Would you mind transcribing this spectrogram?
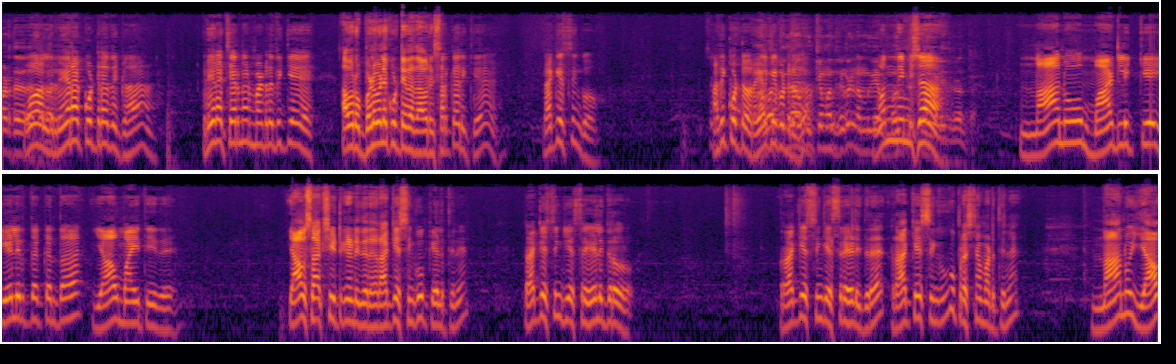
ಮಾಡ್ತಾ ಓ ಇದ್ದಾರೆ ಅಲ್ಲಿ ರೇರಾ ಕೊಟ್ಟಿರೋದಕ್ಕ? ರೇರಾ ಚೇರ್ಮನ್ ಮಾಡಿರೋದಕ್ಕೆ ಅವರು ಬಳುವಳಿ ಕೊಟ್ಟಿರೋದು ಅವ್ರಿಗೆ ಸರ್ಕಾರಕ್ಕೆ? ರಾಕೇಶ್ ಸಿಂಗು? ಅದಕ್ಕೆ ಕೊಟ್ಟವ್ರು ಹೇಳಿಕೆ ಕೊಟ್ಟರು ಮುಖ್ಯಮಂತ್ರಿಗಳು ನಮಗೆ ಒಂದು ನಿಮಿಷ. ನಾನು ಮಾಡಲಿಕ್ಕೆ ಹೇಳಿರ್ತಕ್ಕಂಥ ಯಾವ ಮಾಹಿತಿ ಇದೆ? ಯಾವ ಸಾಕ್ಷಿ ಇಟ್ಕೊಂಡಿದ್ದಾರೆ? ರಾಕೇಶ್ ಸಿಂಗು ಕೇಳ್ತೀನಿ. ರಾಕೇಶ್ ಸಿಂಗ್ ಹೆಸರು ಹೇಳಿದ್ರು ಅವರು. ರಾಕೇಶ್ ಸಿಂಗ್ ಹೆಸರು ಹೇಳಿದರೆ ರಾಕೇಶ್ ಸಿಂಗಿಗೂ ಪ್ರಶ್ನೆ ಮಾಡ್ತೀನಿ. ನಾನು ಯಾವ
